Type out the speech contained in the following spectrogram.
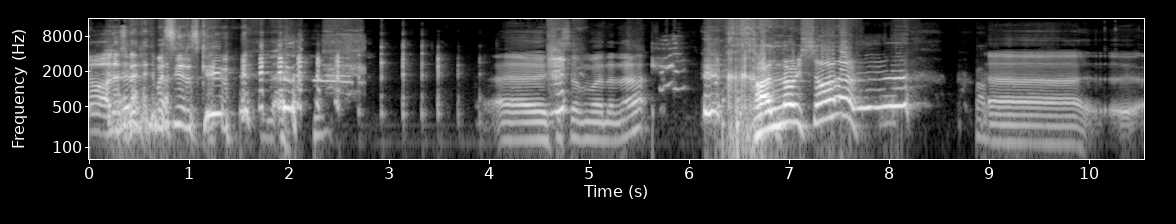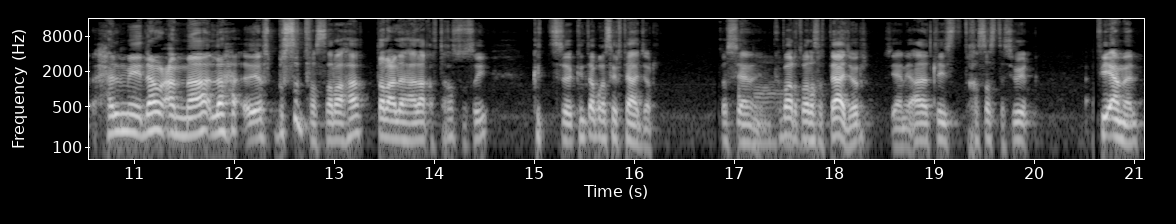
أنا سمعت بتصير ايس كريم آه، شو يسمونه ذا؟ خلوه يسولف. آه، حلمي نوعا ما له بالصدفة الصراحة طلع له علاقة في تخصصي. كنت كنت أبغى أصير تاجر. بس يعني آه. كبرت والله صرت تاجر يعني اتليست تخصصت تسويق في أمل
